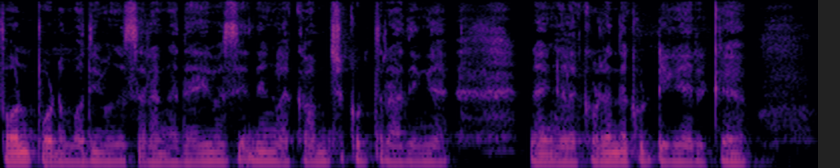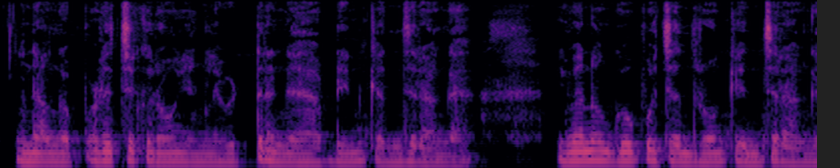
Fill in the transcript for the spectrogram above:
ஃபோன் போடும்போது இவங்க சொல்கிறாங்க தயவு செய்து எங்களை காமிச்சு கொடுத்துறாதீங்க. நான் எங்களுக்கு குழந்தை குட்டிங்க இருக்குது நாங்கள் பிழைச்சிக்கிறோம். எங்களை விட்டுருங்க. அப்படின்னு கெஞ்சுறாங்க. இவனும் கோபுச்சந்திரவும் கெஞ்சுறாங்க.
